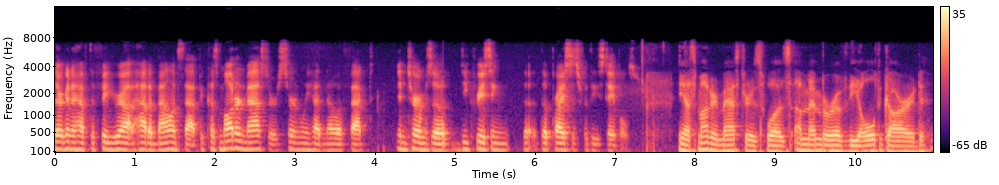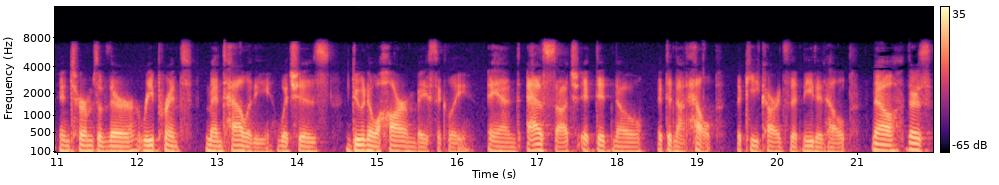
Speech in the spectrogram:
they're going to have to figure out how to balance that because modern masters certainly had no effect in terms of decreasing the, the prices for these staples. Yes, Modern Masters was a member of the old guard in terms of their reprint mentality, which is do no harm basically. And as such, it did no it did not help the key cards that needed help. Now, there's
